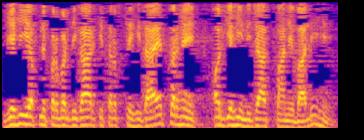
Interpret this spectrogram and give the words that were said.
یہی اپنے پروردگار کی طرف سے ہدایت پر ہیں اور یہی نجات پانے والے ہیں۔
